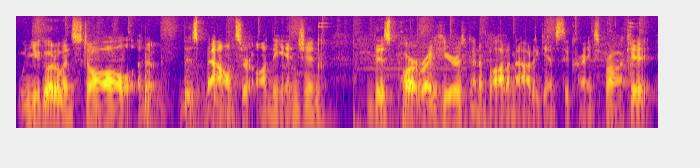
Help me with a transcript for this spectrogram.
When you go to install an, this balancer on the engine, this part right here is gonna bottom out against the crank sprocket.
